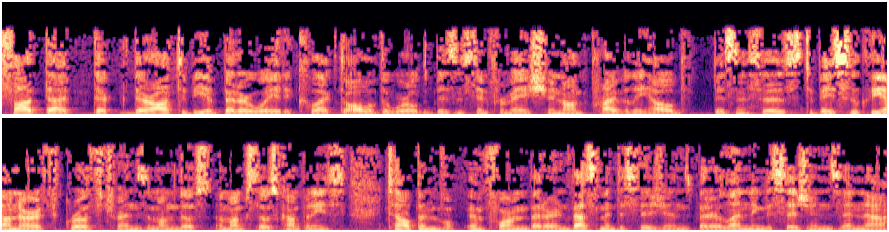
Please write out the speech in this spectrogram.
thought that there, there ought to be a better way to collect all of the world's business information on privately held businesses to basically unearth growth trends among those amongst those companies to help inv- inform better investment decisions, better lending decisions, and uh,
